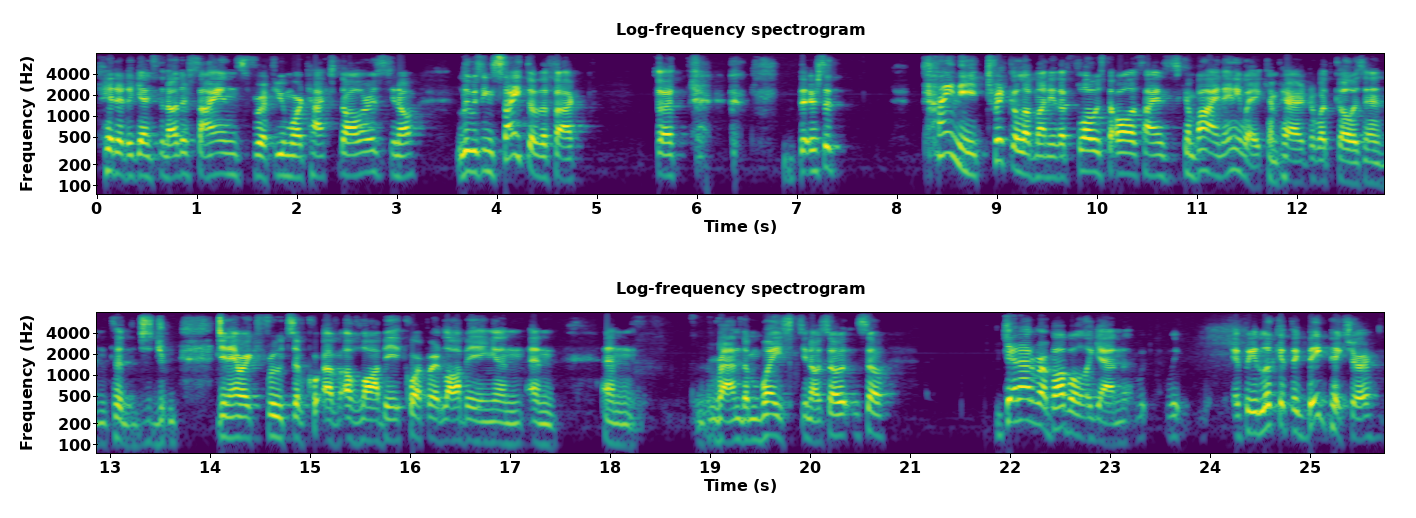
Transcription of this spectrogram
pitted against another science for a few more tax dollars, you know, losing sight of the fact that there's a tiny trickle of money that flows to all the sciences combined anyway, compared to what goes into g- generic fruits of, of, of lobby, corporate lobbying, and and and random waste. You know, so so get out of our bubble again. We, we, if we look at the big picture,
